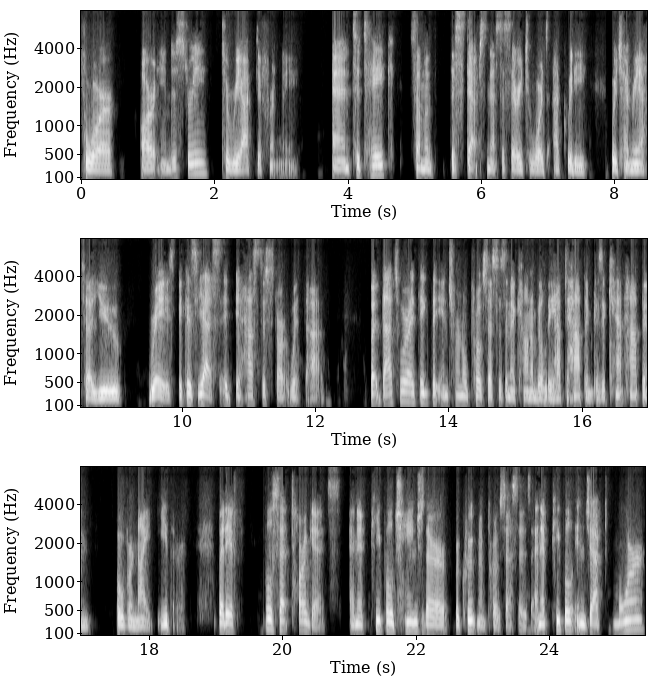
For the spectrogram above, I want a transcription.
for our industry to react differently and to take some of the steps necessary towards equity, which Henrietta, you raised. Because yes, it, it has to start with that. But that's where I think the internal processes and accountability have to happen because it can't happen overnight either. But if people set targets and if people change their recruitment processes and if people inject more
